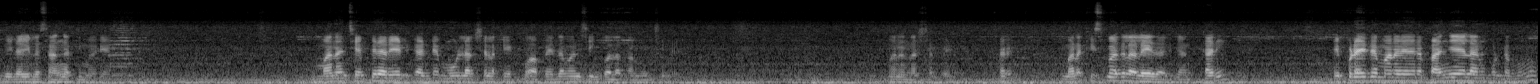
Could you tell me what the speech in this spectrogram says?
వీళ్ళ వీళ్ళ సంగతి మరి. మనం చెప్పిన రేటు కంటే మూడు లక్షలకు ఎక్కువ పెద్ద మనిషి ఇంకోళ్ళకి అమ్మించింది. మనం నష్టపోయింది సరే? మన కిస్మతిలో లేదు అది కానీ- కానీ ఎప్పుడైతే మనం ఏదైనా పని చేయాలనుకుంటామో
